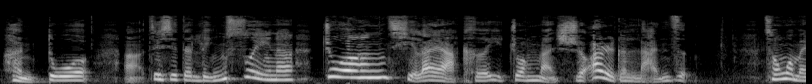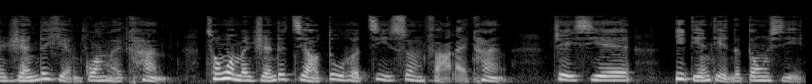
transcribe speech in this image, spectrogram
很多啊，这些的零碎呢，装起来、啊，可以装满十二个篮子。从我们人的眼光来看，从我们人的角度和计算法来看。这些一点点的东西，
